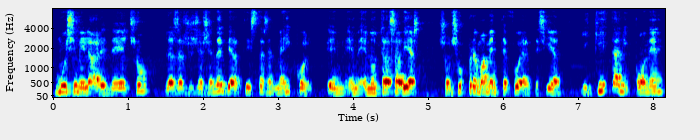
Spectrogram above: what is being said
muy similares. De hecho, las asociaciones de artistas en México, en, en, otras áreas, son supremamente fuertes y, y quitan y ponen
